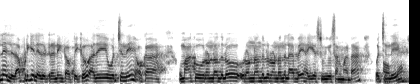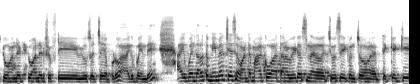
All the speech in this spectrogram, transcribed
లేదు లేదు. అప్పటికే లేదు ట్రెండింగ్ టాపిక్ అది వచ్చింది ఒక మాకు రెండు వందలు రెండు వందలు రెండు వందల యాభై హైయెస్ట్ వ్యూస్ అన్నమాట. వచ్చింది. Two hundred two hundred fifty views వచ్చేటప్పుడు ఆగిపోయింది. ఆగిపోయిన తర్వాత మేమే చేసాం. అంటే మాకు తన వీడియోస్ చూసి కొంచెం తెక్కెక్కి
